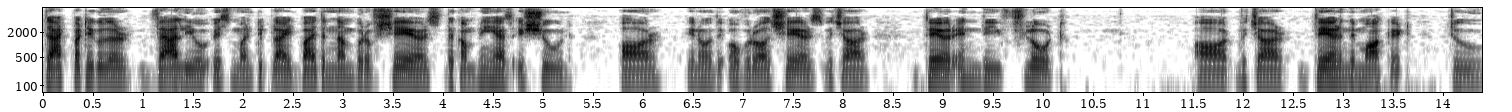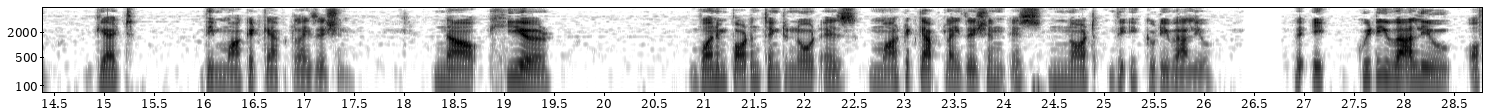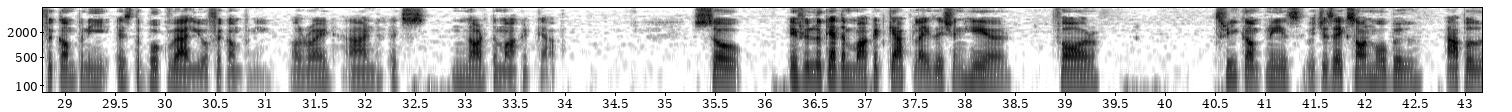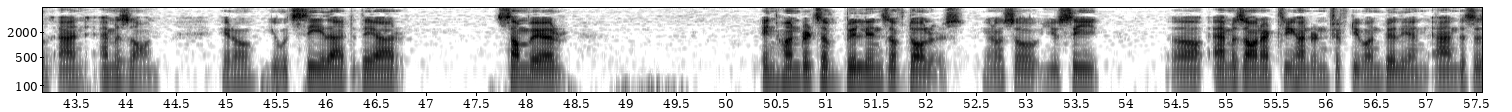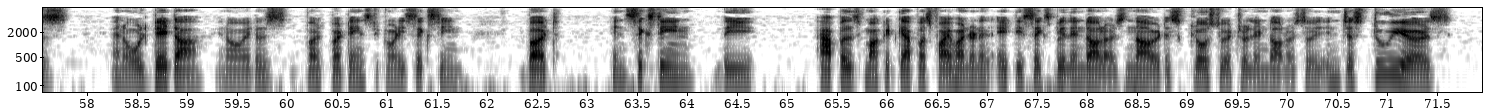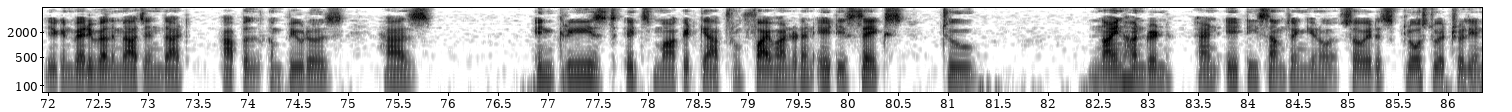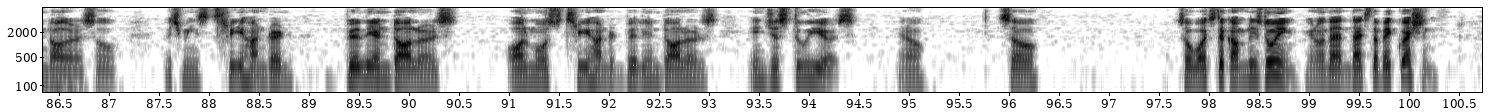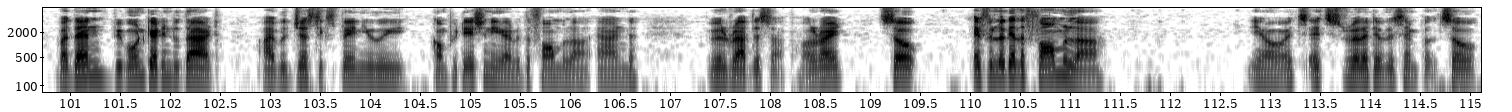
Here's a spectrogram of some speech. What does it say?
that particular value is multiplied by the number of shares the company has issued or you know the overall shares which are there in the float or which are there in the market to get the market capitalization now here one important thing to note is market capitalization is not the equity value. The equity value of a company is the book value of a company, alright, and it's not the market cap. So if you look at the market capitalization here for three companies, which is ExxonMobil, Apple, and Amazon, you know, you would see that they are somewhere in hundreds of billions of dollars. You know so you see uh, Amazon at 351 billion and this is an old data you know it is per pertains to 2016 but in 16 the Apple's market cap was 586 billion dollars. Now it is close to a trillion dollars. So in just two years you can very well imagine that Apple computers has increased its market cap from 586 to 980 something you know. So it is close to a trillion dollars. So which means 300 billion dollars almost 300 billion dollars in just two years you know. So so what's the company's doing? You know that that's the big question. But then we won't get into that. I will just explain you the computation here with the formula and we'll wrap this up alright so if you look at the formula you know it's it's relatively simple. So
